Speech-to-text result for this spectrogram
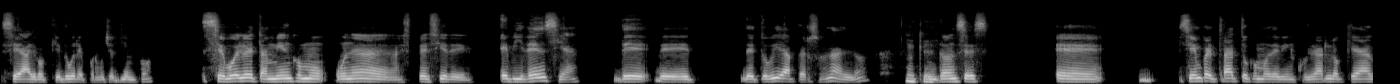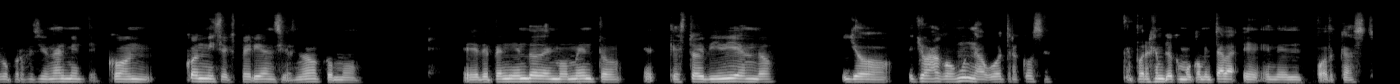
sea algo que dure por mucho tiempo, se vuelve también como una especie de evidencia de, de, tu vida personal, ¿no? Entonces, eh, siempre trato como de vincular lo que hago profesionalmente con, con mis experiencias, ¿no? Como eh, dependiendo del momento eh, que estoy viviendo, yo, yo hago una u otra cosa. Por ejemplo, como comentaba en el podcast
